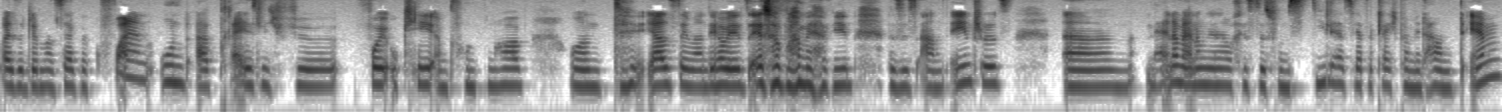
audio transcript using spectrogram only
also die mir sehr gut gefallen und auch preislich für voll okay empfunden habe. Und die erste, Mann, die habe ich jetzt eh schon ein paar Mal erwähnt, das ist Armed Angels. Ähm, meiner Meinung nach ist das vom Stil her sehr vergleichbar mit H&M.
